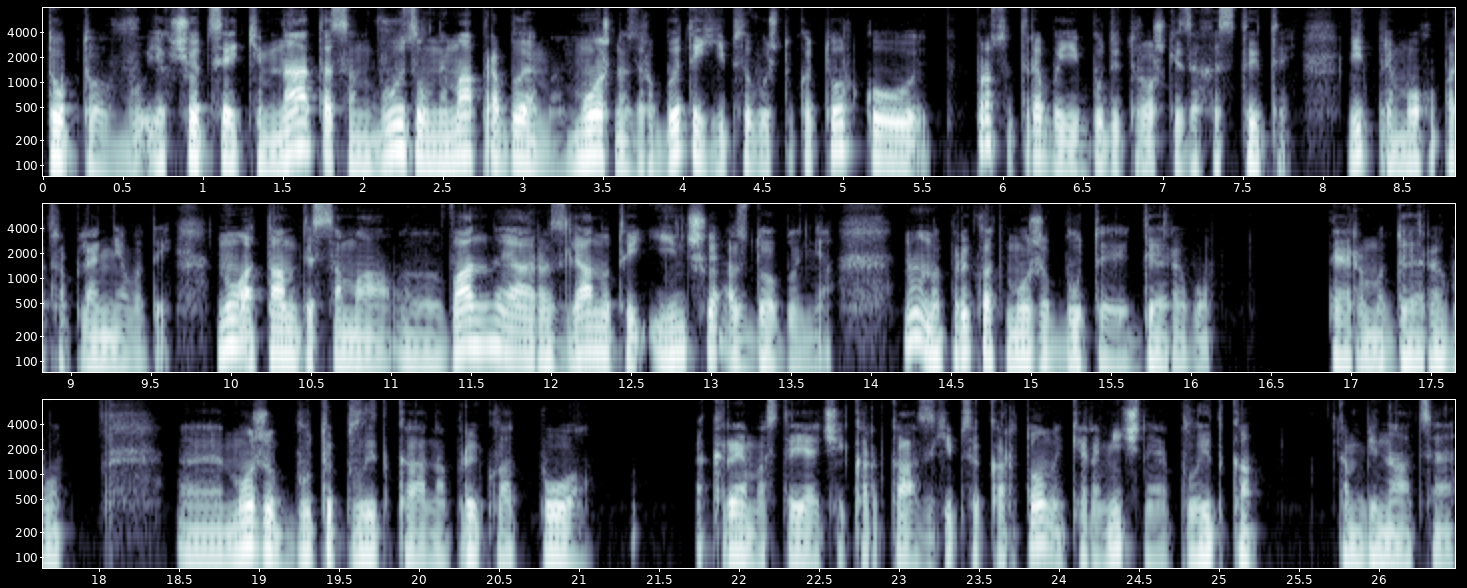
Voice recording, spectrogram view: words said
Тобто, якщо це кімната, санвузол, нема проблеми. Можна зробити гіпсову штукатурку, просто треба її буде трошки захистити від прямого потрапляння води. Ну а там, де сама е, ванна, розглянути інше оздоблення. Ну, наприклад, може бути дерево, термодерево, Е, може бути плитка, наприклад, по окремо стоячий каркас гіпсокартон і керамічна плитка комбінація.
